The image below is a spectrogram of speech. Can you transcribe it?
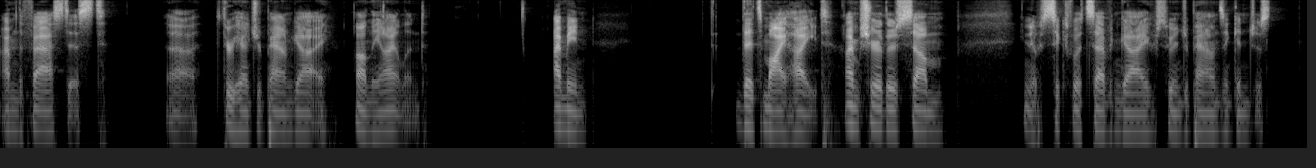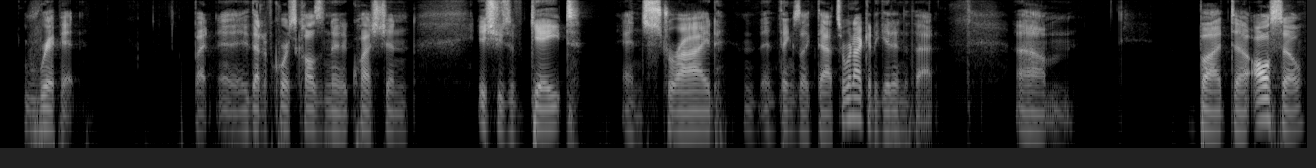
I'm the fastest uh, 300 pound guy on the island. I mean, that's my height. I'm sure there's some, you know, six foot seven guy who's 300 pounds and can just rip it. But uh, that, of course, calls into question issues of gait and stride and, and things like that. So we're not going to get into that. Um, but uh, also,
